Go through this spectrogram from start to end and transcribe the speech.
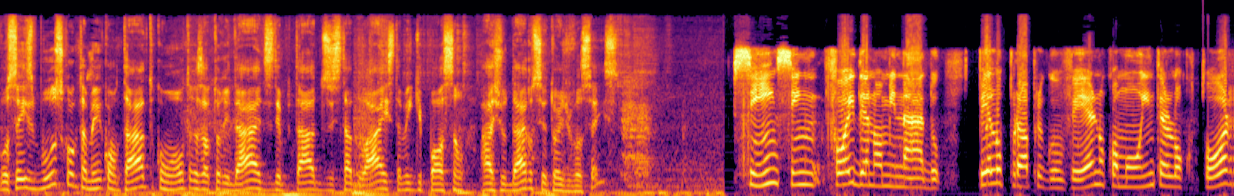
Vocês buscam também contato com outras autoridades, deputados estaduais também que possam ajudar o setor de vocês? Sim, sim, foi denominado pelo próprio governo como interlocutor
